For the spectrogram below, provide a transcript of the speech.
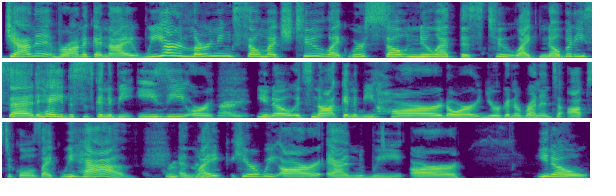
Janet, Veronica, and I, we are learning so much too. Like, we're so new at this too. Like, nobody said, hey, this is going to be easy or, Right. you know, it's not going to be hard or you're going to run into obstacles. Like, we have. And Mhm. like, here we are, and we are, you know,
